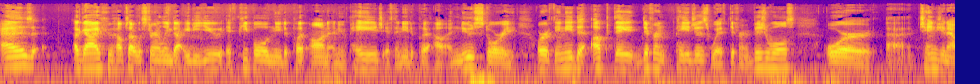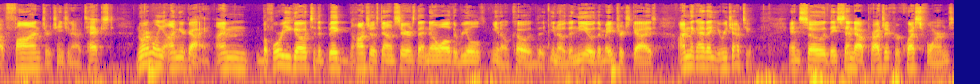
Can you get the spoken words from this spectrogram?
as a guy who helps out with Sterling.edu, if people need to put on a new page, if they need to put out a news story, or if they need to update different pages with different visuals, or uh, changing out font or changing out text, normally I'm your guy. I'm before you go to the big honchos downstairs that know all the real, you know, code, the you know, the Neo, the Matrix guys. I'm the guy that you reach out to. And so they send out project request forms,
